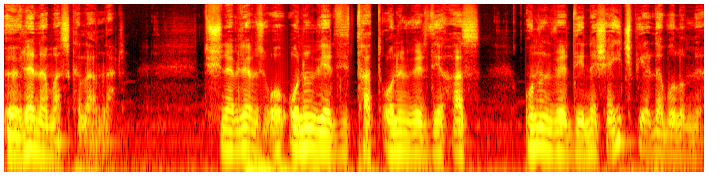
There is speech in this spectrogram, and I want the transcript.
öyle namaz kılanlar. Düşünebiliyor musun? O, onun verdiği tat, onun verdiği haz, onun verdiği neşe hiçbir yerde bulunmuyor.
